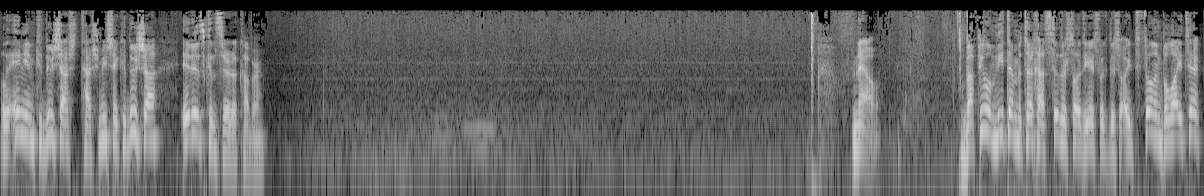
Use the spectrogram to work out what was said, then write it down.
le'inyan kedusha tashmisha kedusha. It is considered a cover. Now, nitem oy tefillin.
